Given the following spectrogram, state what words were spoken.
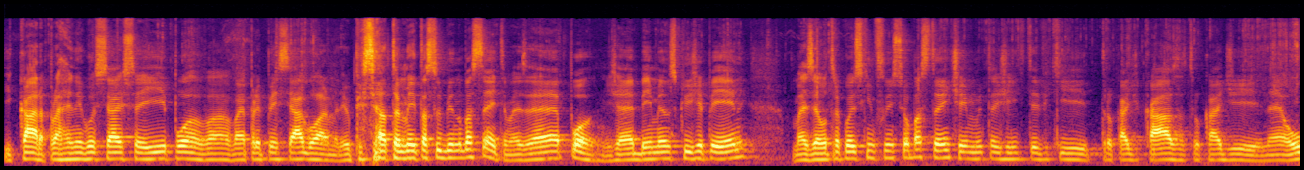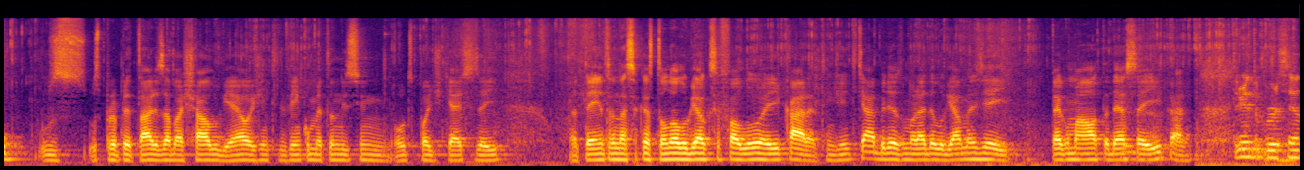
E, cara, para renegociar isso aí, porra, vai, vai para IPCA agora, mas o IPCA também tá subindo bastante, mas é, pô, já é bem menos que o IGPM, mas é outra coisa que influenciou bastante aí, muita gente teve que trocar de casa, trocar de, né, ou os, os proprietários abaixar aluguel, a gente vem comentando isso em outros podcasts aí, até entra nessa questão do aluguel que você falou aí, cara, tem gente que, ah, beleza, morar de aluguel, mas e aí? Pega uma alta dessa aí, cara. 30%.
